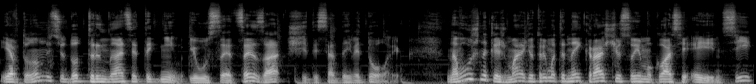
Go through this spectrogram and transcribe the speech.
і автономністю до 13 днів. І усе це за 69 доларів. Навушники ж мають отримати найкращі в своєму класі ANC,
